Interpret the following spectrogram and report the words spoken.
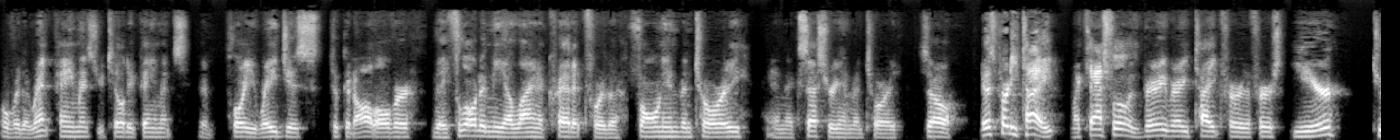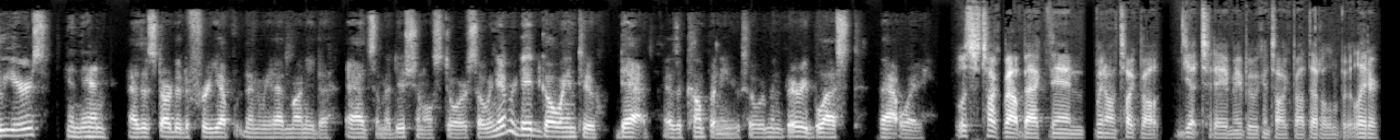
over the rent payments, utility payments, employee wages, took it all over. They floated me a line of credit for the phone inventory and accessory inventory. So it was pretty tight. My cash flow was very, very tight for the first year, two years. And then as it started to free up, then we had money to add some additional stores. So we never did go into debt as a company. So we've been very blessed that way let's talk about back then. We don't talk about yet today. Maybe we can talk about that a little bit later.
